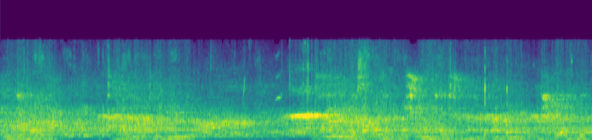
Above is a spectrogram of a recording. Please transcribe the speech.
coaches to the head table. The following women's coaches to the head table. Michigan blue, Missouri one, Ohio blue, Oklahoma, Washington, Pennsylvania, Kansas, Texas E, Illinois, Colorado, Florida, Missouri two, California,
